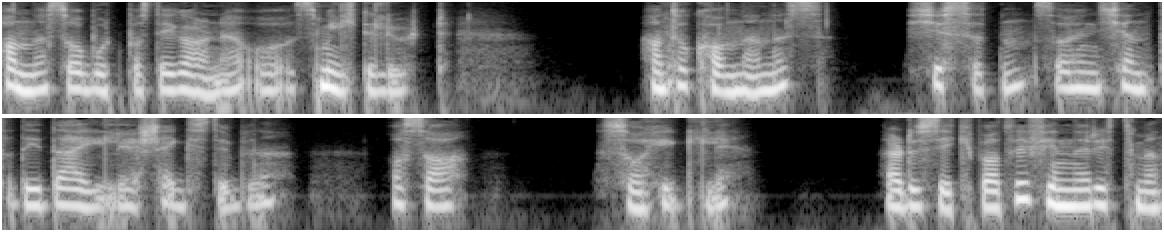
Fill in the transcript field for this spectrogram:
Hanne så bort på Stig Arne og smilte lurt. Han tok hånden hennes, kysset den så hun kjente de deilige skjeggstubbene, og sa så hyggelig, er du sikker på at vi finner rytmen?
